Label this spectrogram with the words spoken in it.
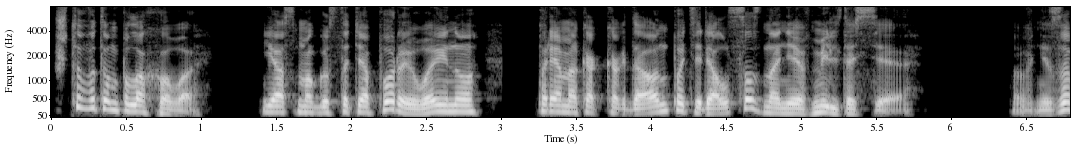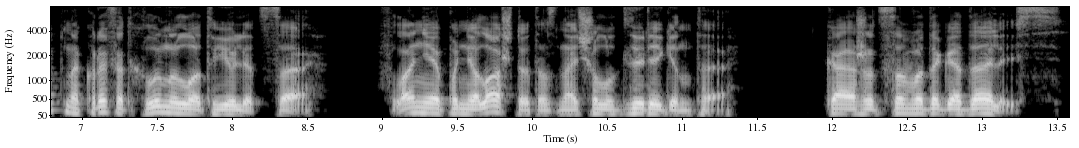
«Что в этом плохого? Я смогу стать опорой Уэйну, прямо как когда он потерял сознание в Мильтосе». Внезапно кровь отхлынула от её лица. Флания поняла, что это значило для регента. «Кажется, вы догадались»,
